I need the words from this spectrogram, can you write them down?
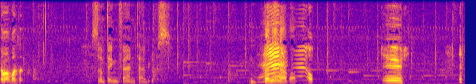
So what was it? Something fantabulous. Banana ball. Ow. Dude. It's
